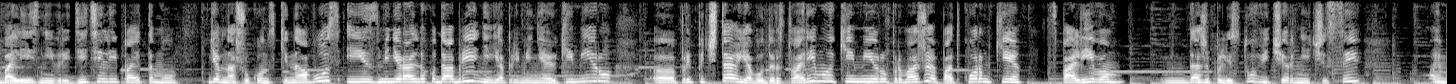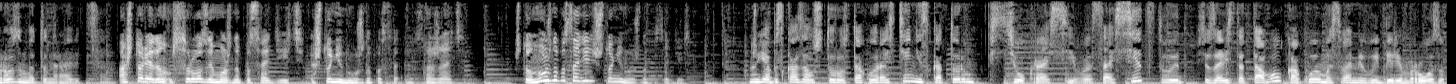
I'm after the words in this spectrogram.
болезней и вредителей, поэтому я вношу конский навоз, и из минеральных удобрений я применяю кемиру. Э, предпочитаю я водорастворимую кемиру, провожу я подкормки с поливом, даже по листу в вечерние часы. Моим розам это нравится. А что рядом с розой можно посадить? Что не нужно посажать? Что нужно посадить, что не нужно посадить? Ну, я бы сказала, что роз такое растение, с которым все красиво соседствует. Все зависит от того, какую мы с вами выберем розу.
